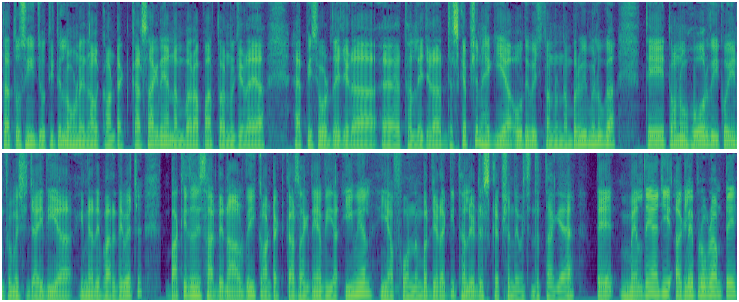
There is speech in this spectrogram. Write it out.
ਤਾਂ ਤੁਸੀਂ ਜੋਤੀ ਢਿੱਲੋਂ ਦੇ ਨਾਲ ਕੰਟੈਕਟ ਕਰ ਸਕਦੇ ਆ। ਨੰਬਰ ਆਪਾਂ ਤੁਹਾਨੂੰ ਜਿਹੜਾ ਆ ਐਪੀਸੋਡ ਦੇ ਜਿਹੜਾ ਥੱਲੇ ਜਿਹੜਾ ਡਿਸਕ੍ਰਿਪਸ਼ਨ ਹੈਗੀ ਆ ਉਹਦੇ ਵਿੱਚ ਤੁਹਾਨੂੰ ਨੰਬਰ ਵੀ ਮਿਲੂਗਾ ਤੇ ਤੁਹਾਨੂੰ ਹੋਰ ਵੀ ਕੋਈ ਇਨਫੋਰਮੇਸ਼ਨ ਚਾਹੀਦੀ ਆ ਇਹਨਾਂ ਦੇ ਬਾਰੇ ਦੇ ਵਿੱਚ। ਬਾਕੀ ਤੁਸੀਂ ਸਾਡੇ ਨਾਲ ਵੀ ਕੰਟੈਕਟ ਕਰ ਸਕਦੇ ਆ ਵੀਆ ਈਮੇਲ ਜਾਂ ਫੋਨ ਨੰਬਰ ਜਿਹੜਾ ਕਿ ਥੱਲੇ ਡਿਸਕ੍ਰਿਪਸ਼ਨ ਦੇ ਵਿੱਚ ਦਿੱਤਾ ਗਿਆ ਹੈ। ਤੇ ਮਿਲਦੇ ਆ ਜੀ ਅਗਲੇ ਪ੍ਰੋਗਰਾਮ ਤੇ।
